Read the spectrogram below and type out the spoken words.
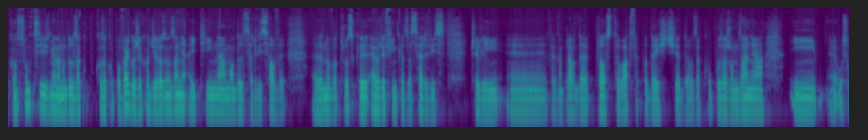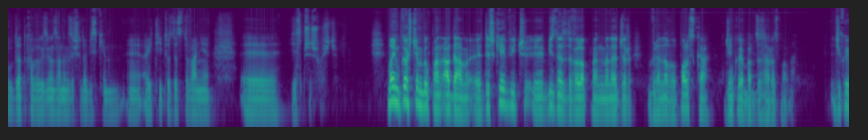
konsumpcji, zmiana modelu zakupowego, jeżeli chodzi o rozwiązania IT na model serwisowy. Lenovo TrueScale Everything as a Service, czyli e, tak naprawdę proste, łatwe podejście do zakupu, zarządzania i e, usług dodatkowych związanych ze środowiskiem IT, to zdecydowanie jest przyszłość. Moim gościem był pan Adam Dyszkiewicz, Business Development Manager w Lenovo Polska. Dziękuję bardzo za rozmowę. Dziękuję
